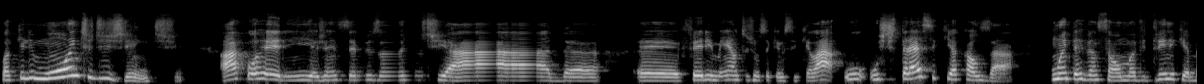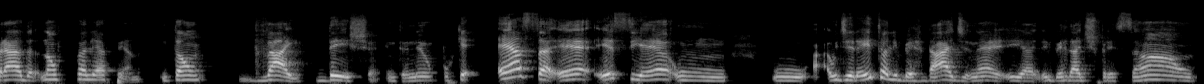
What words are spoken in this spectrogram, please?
com aquele monte de gente, a correria, gente ser pisoteada, é, ferimentos, não sei o que, não sei o que lá, o estresse que ia causar uma intervenção, uma vitrine quebrada, não valia a pena. Então, vai, deixa, entendeu? Porque essa é, esse é um, o, o direito à liberdade, né, e a liberdade de expressão,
